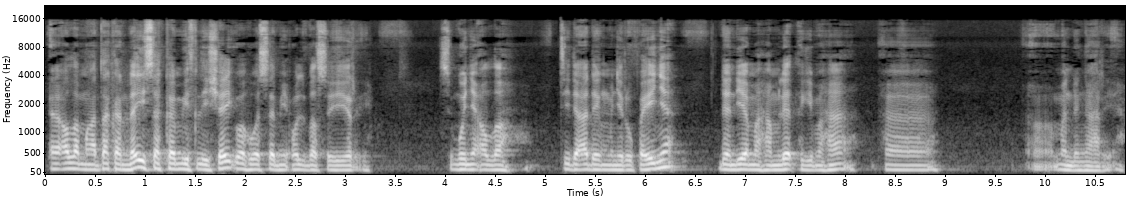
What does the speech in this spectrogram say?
eh, Allah mengatakan laisa kamitsli syai' wa huwa samiul basir. Allah tidak ada yang menyerupainya dan dia Maha melihat lagi Maha uh, uh, mendengar ya.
